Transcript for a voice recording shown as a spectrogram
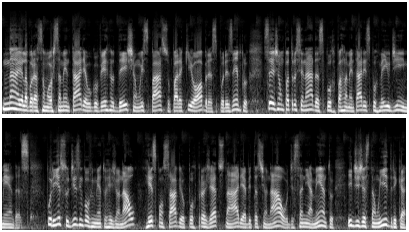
Na elaboração orçamentária, o governo deixa um espaço para que obras, por exemplo, sejam patrocinadas por parlamentares por meio de emendas. Por isso, o desenvolvimento regional, responsável por projetos na área habitacional, de saneamento e de gestão hídrica,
